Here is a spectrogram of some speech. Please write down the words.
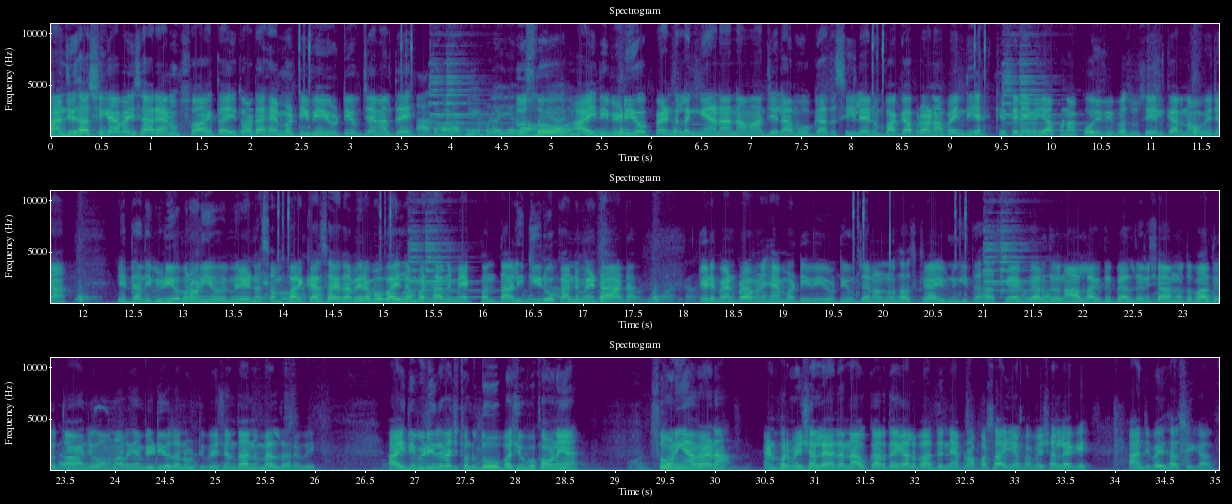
ਹਾਂਜੀ ਸਤਿ ਸ਼੍ਰੀ ਅਕਾਲ ਬਾਈ ਸਾਰਿਆਂ ਨੂੰ। ਸਵਾਗਤ ਹੈ ਜੀ ਤੁਹਾਡਾ ਹੈਮਰ ਟੀਵੀ YouTube ਚੈਨਲ ਤੇ। ਆ ਦੁਬਾਰਾ ਫੇਰ ਬਣਾਈ ਜਾਂਦਾ ਦੋਸਤੋ ਅੱਜ ਦੀ ਵੀਡੀਓ ਪਿੰਡ ਲੰਗਿਆਣਾ ਨਵਾਂ ਜ਼ਿਲ੍ਹਾ ਮੋਗਾ ਤਹਿਸੀਲ ਨੂੰ ਬਾਗਾ ਪੁਰਾਣਾ ਪੈਂਦੀ ਹੈ। ਕਿਸੇ ਨੇ ਵੀ ਆਪਣਾ ਕੋਈ ਵੀ ਪਸ਼ੂ ਸੇਲ ਕਰਨਾ ਹੋਵੇ ਜਾਂ ਇਦਾਂ ਦੀ ਵੀਡੀਓ ਬਣਾਉਣੀ ਹੋਵੇ ਮੇਰੇ ਨਾਲ ਸੰਪਰਕ ਕਰ ਸਕਦਾ। ਮੇਰਾ ਮੋਬਾਈਲ ਨੰਬਰ 9815409168 ਜਿਹੜੇ ਭੈਣ ਭਰਾਵਾਂ ਨੇ ਹੈਮਰ ਟੀਵੀ YouTube ਚੈਨਲ ਨੂੰ ਸਬਸਕ੍ਰਾਈਬ ਨਹੀਂ ਕੀਤਾ ਸਬਸਕ੍ਰਾਈਬ ਕਰ ਦਿਓ। ਨਾਲ ਲੱਗਦੇ ਬੈਲ ਦੇ ਨਿਸ਼ਾਨ ਨੂੰ ਦਬਾ ਦਿਓ ਤਾਂ ਜੋ ਆਉਣ ਵਾਲੀਆਂ ਵੀਡੀਓ ਦਾ ਨੋਟੀਫਿਕੇਸ਼ਨ ਤੁਹਾਨੂੰ ਮਿਲਦਾ ਰਹੇ। ਅੱਜ ਦੀ ਵੀਡੀਓ ਦੇ ਵਿੱਚ ਤੁਹਾਨੂੰ ਦੋ ਪਸ਼ੂ ਵਿਖਾਉਣੇ ਆ। ਸੋਹਣੀਆਂ ਵਹਿੜਾਂ ਇਨਫੋਰਮੇਸ਼ਨ ਲੈ ਦੇਣਾ ਉਹ ਕਰਦੇ ਗੱਲਬਾਤ ਦਿੰਨੇ ਆ ਪ੍ਰੋਪਰ ਸਾਰੀ ਇਨਫੋਰਮੇਸ਼ਨ ਲੈ ਕੇ। ਹਾਂਜੀ ਬਾਈ ਸਤਿ ਸ਼੍ਰੀ ਅਕਾਲ।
